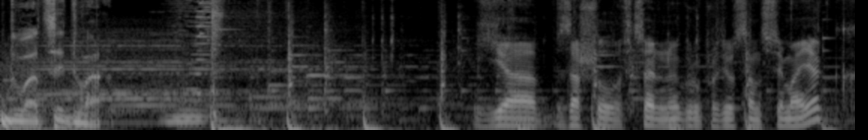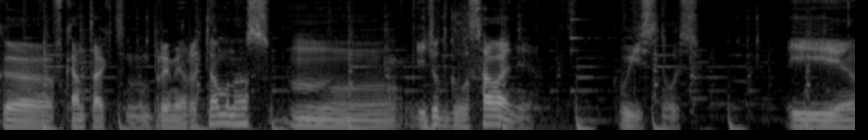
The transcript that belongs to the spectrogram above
22. Я зашел в официальную группу радиостанции «Маяк» э, ВКонтакте, например, и там у нас м, идет голосование, выяснилось. И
